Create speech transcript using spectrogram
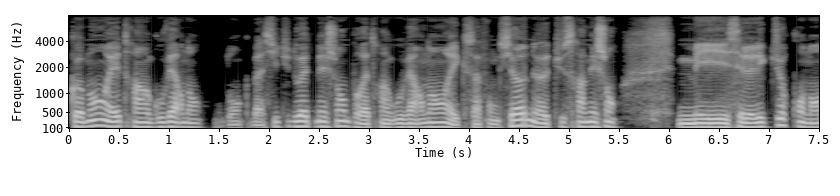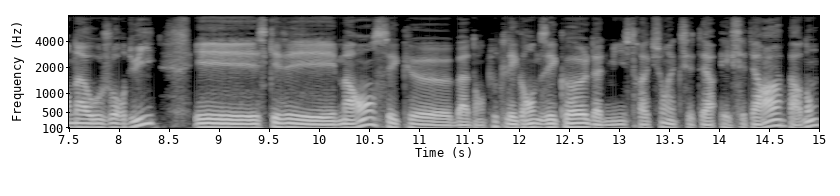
comment être un gouvernant. Donc bah si tu dois être méchant pour être un gouvernant et que ça fonctionne, euh, tu seras méchant. Mais c'est la lecture qu'on en a aujourd'hui. Et ce qui est marrant, c'est que bah, dans toutes les grandes écoles d'administration, etc., etc., pardon,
